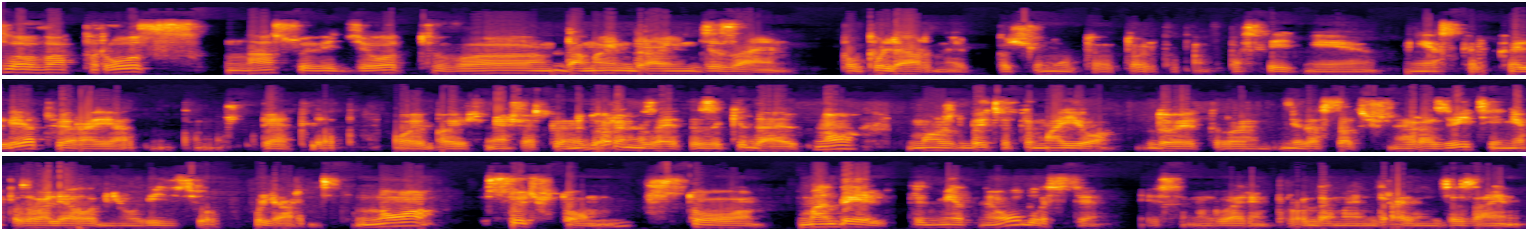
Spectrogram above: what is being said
вопрос нас уведет в domain driving design популярный почему-то только там в последние несколько лет, вероятно, там, может, пять лет. Ой, боюсь, меня сейчас помидорами за это закидают. Но, может быть, это мое до этого недостаточное развитие не позволяло мне увидеть его популярность. Но суть в том, что модель предметной области, если мы говорим про domain driving design,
